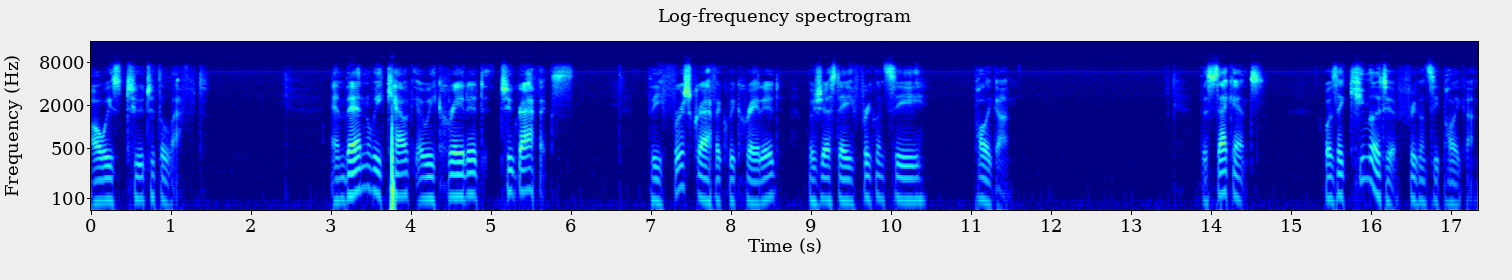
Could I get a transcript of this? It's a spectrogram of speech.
Always 2 to the left. And then we, we created two graphics. The first graphic we created was just a frequency polygon. The second was a cumulative frequency polygon.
